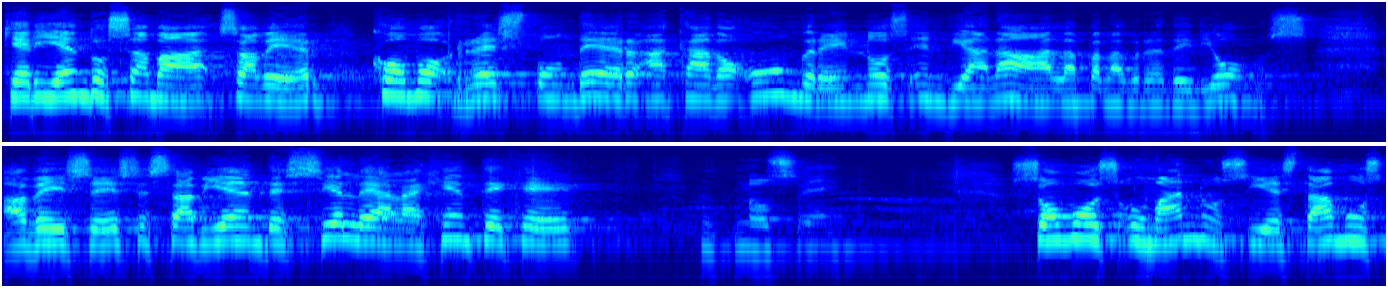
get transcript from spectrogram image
queriendo saber cómo responder a cada hombre, nos enviará la palabra de Dios. A veces está bien decirle a la gente que no sé. Somos humanos y estamos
